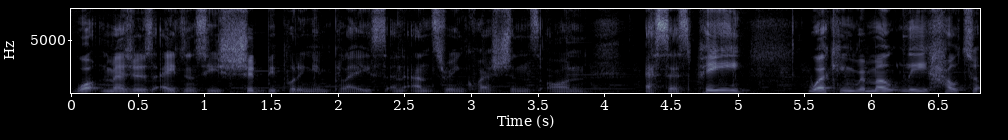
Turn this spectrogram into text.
what measures agencies should be putting in place, and answering questions on SSP working remotely, how to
